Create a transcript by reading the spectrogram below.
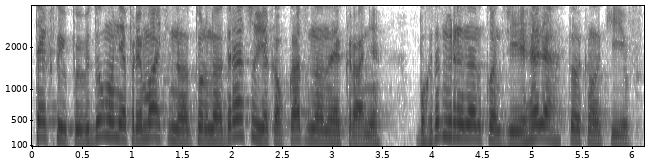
Текстові повідомлення приймають на електронну адресу, яка вказана на екрані. Богдан Міряненко, Андрій Геля, телеканал Київ.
